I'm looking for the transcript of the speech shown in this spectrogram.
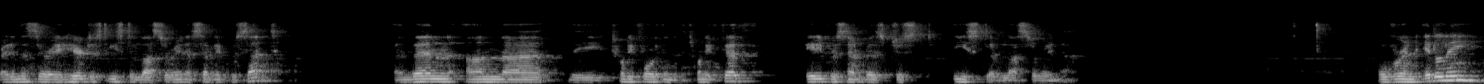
right in this area here, just east of La Serena, 70%. And then on uh, the 24th into the 25th, 80% risk just east of La Serena. Over in Italy,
